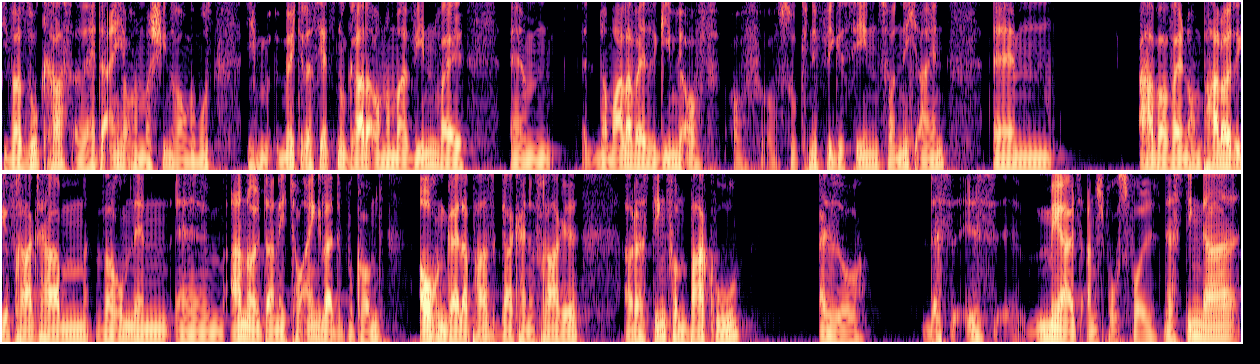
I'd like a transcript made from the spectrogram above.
Die war so krass, also hätte eigentlich auch im Maschinenraum gemusst. Ich möchte das jetzt nur gerade auch nochmal erwähnen, weil ähm, normalerweise gehen wir auf, auf, auf so knifflige Szenen zwar nicht ein, ähm, aber weil noch ein paar Leute gefragt haben, warum denn ähm, Arnold da nicht Tor eingeleitet bekommt. Auch ein geiler Pass, gar keine Frage. Aber das Ding von Baku, also, das ist mehr als anspruchsvoll. Das Ding da,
